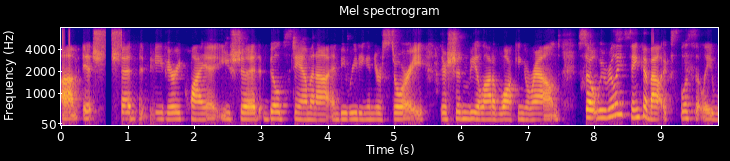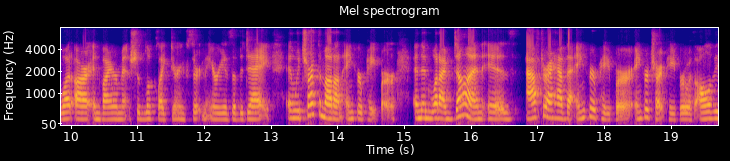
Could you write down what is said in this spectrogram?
Um, it should be very quiet. You should build stamina and be reading in your story. There shouldn't be a lot of walking around. So we really think about explicitly what our environment should look like during certain areas of the day. And we chart them out on anchor paper. And then what I've done is after I have that anchor paper, anchor chart paper with all of these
